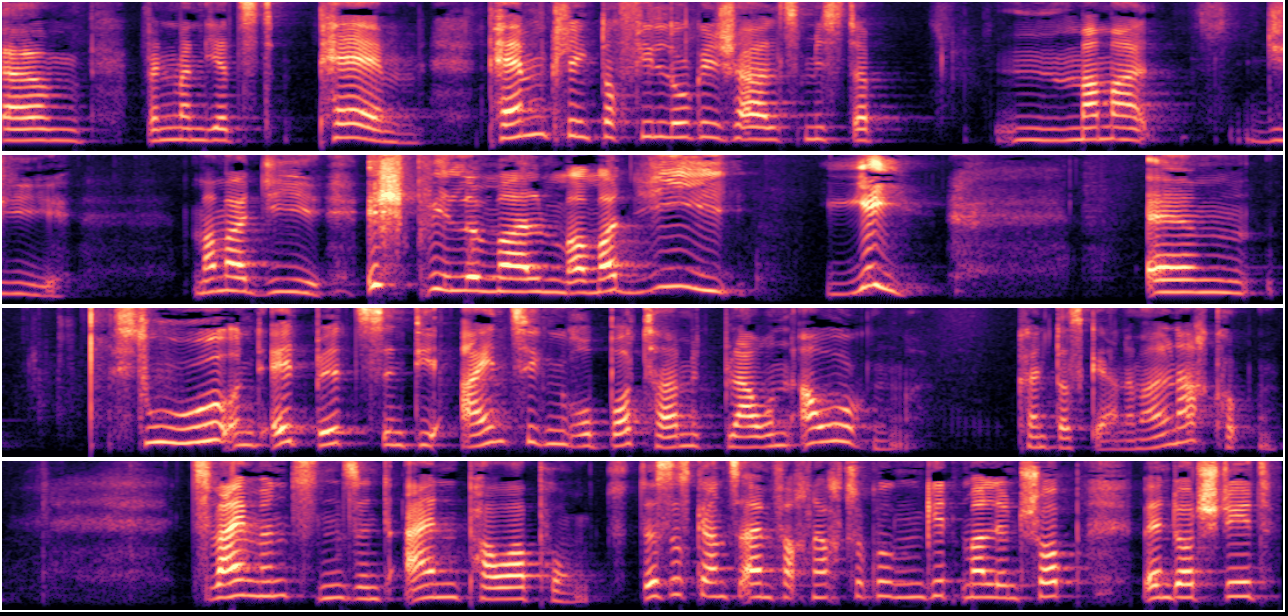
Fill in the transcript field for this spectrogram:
ähm, wenn man jetzt Pam, Pam klingt doch viel logischer als Mr. Mama G. Mama G. Ich spiele mal Mama G. Yay! Ähm, Stu und 8-Bit sind die einzigen Roboter mit blauen Augen. Könnt das gerne mal nachgucken. Zwei Münzen sind ein Powerpunkt. Das ist ganz einfach nachzugucken. Geht mal in den Shop. Wenn dort steht,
